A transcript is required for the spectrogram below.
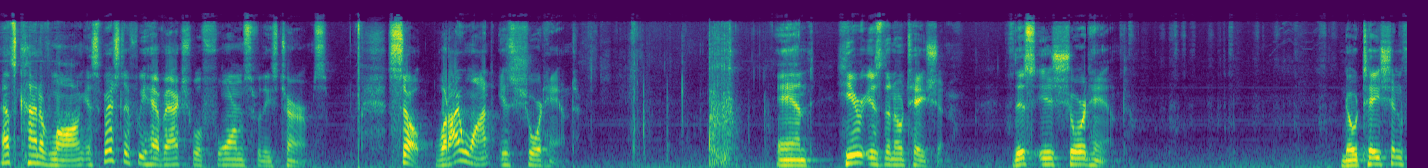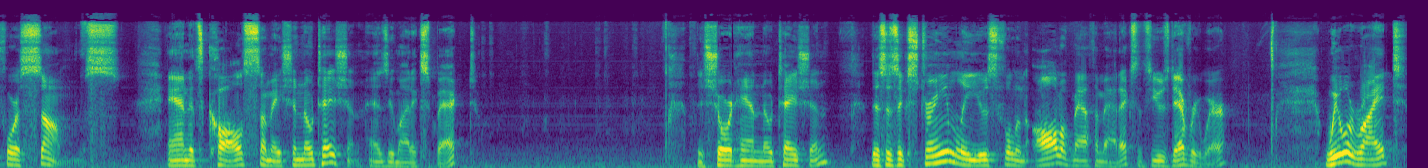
That's kind of long, especially if we have actual forms for these terms. So what I want is shorthand. And here is the notation. This is shorthand notation for sums. And it's called summation notation, as you might expect. The shorthand notation. This is extremely useful in all of mathematics. It's used everywhere. We will write,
